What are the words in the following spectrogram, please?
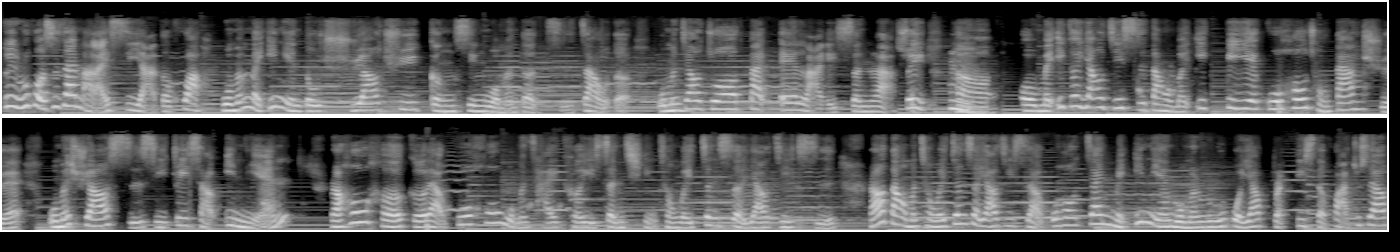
对，如果是在马来西亚的话，我们每一年都需要去更新我们的执照的，我们叫做带 A 来生啦。所以，呃，哦，每一个药剂师，当我们一毕业过后，从大学，我们需要实习最少一年。然后合格了过后，我们才可以申请成为正式的药剂师。然后当我们成为正式的药剂师了过后，在每一年我们如果要 practice 的话，就是要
